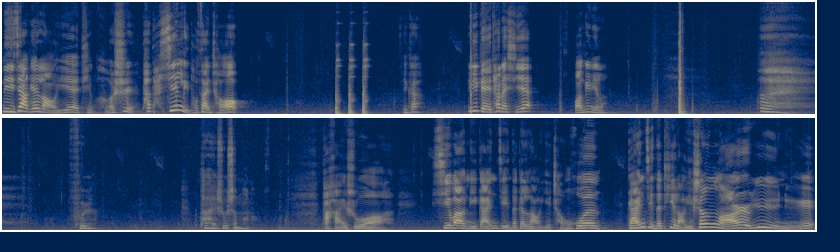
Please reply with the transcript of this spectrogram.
你嫁给老爷挺合适，他打心里头赞成。你看，你给他的鞋，还给你了。唉，夫人，他还说什么了？他还说，希望你赶紧的跟老爷成婚，赶紧的替老爷生儿育女。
